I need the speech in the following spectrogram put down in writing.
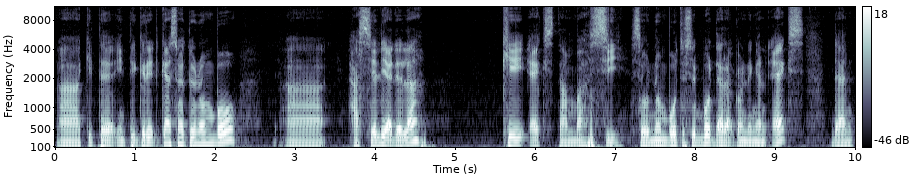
Ha, kita integratekan satu nombor. Ha, hasil dia adalah kx tambah c. So nombor tersebut darabkan dengan x dan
